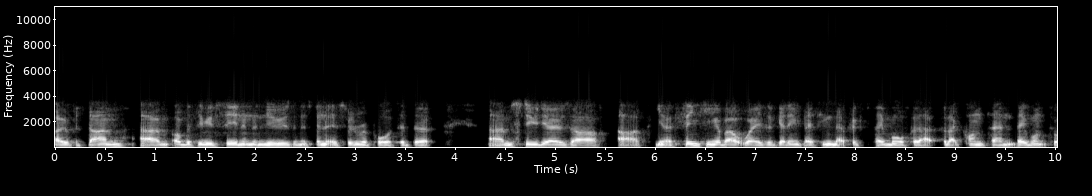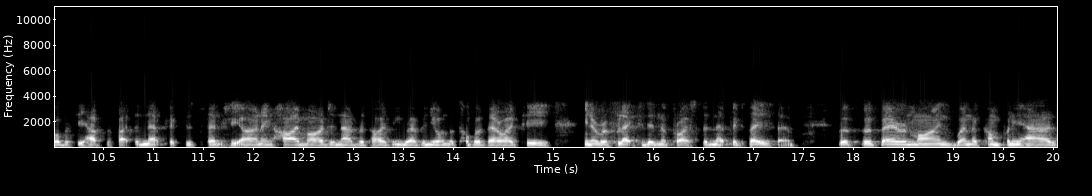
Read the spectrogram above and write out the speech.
overdone. Um, obviously, we've seen in the news, and it's been it's been reported that um, studios are, are you know thinking about ways of getting basically Netflix to pay more for that for that content. They want to obviously have the fact that Netflix is potentially earning high margin advertising revenue on the top of their IP, you know, reflected in the price that Netflix pays them. But, but bear in mind when the company has,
